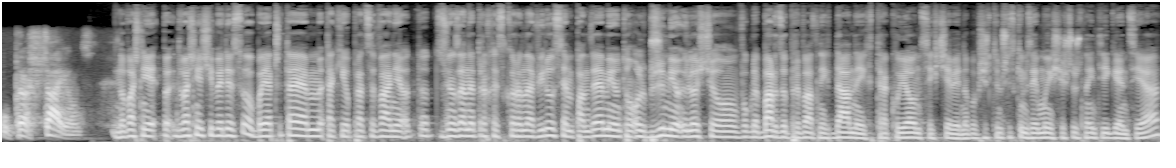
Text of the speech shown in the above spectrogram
upraszczając. No właśnie, właśnie ci wejdę słowo, bo ja czytałem takie opracowanie no, związane trochę z koronawirusem, pandemią, tą olbrzymią ilością w ogóle bardzo prywatnych danych trakujących ciebie, no bo przecież tym wszystkim zajmuje się sztuczna inteligencja,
